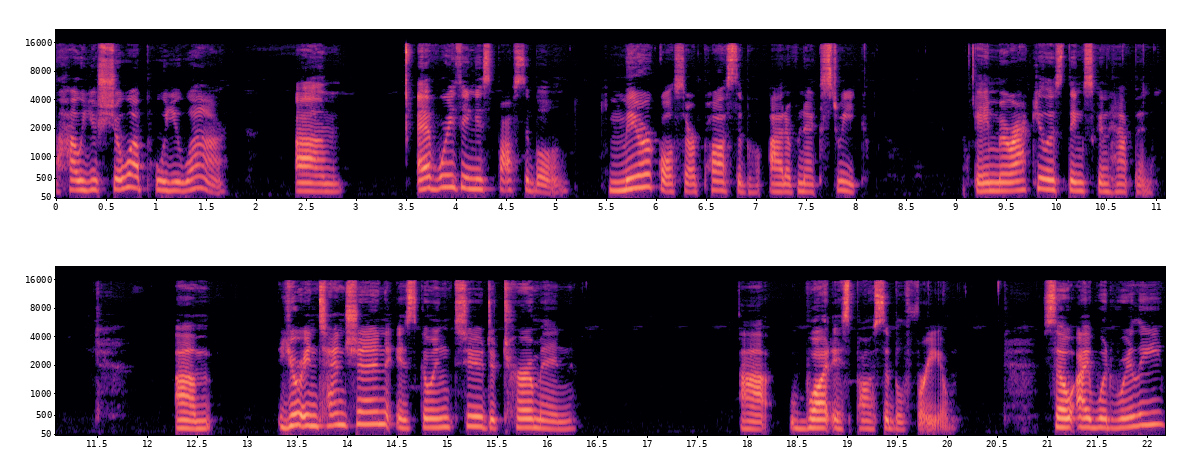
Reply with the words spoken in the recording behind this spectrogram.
how you show up who you are um, everything is possible miracles are possible out of next week okay miraculous things can happen um, your intention is going to determine uh, what is possible for you. So I would really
